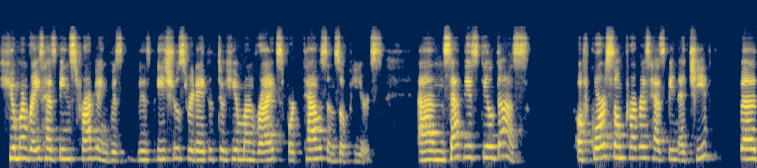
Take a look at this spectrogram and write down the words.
human race has been struggling with, with issues related to human rights for thousands of years, and sadly still does. Of course, some progress has been achieved, but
